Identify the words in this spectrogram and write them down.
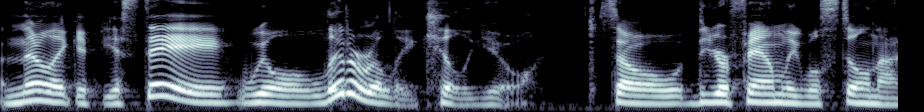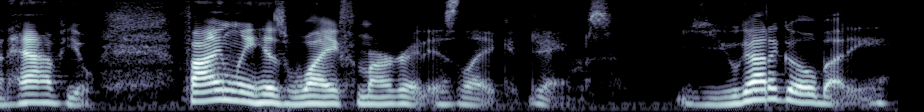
And they're like, if you stay, we'll literally kill you. So your family will still not have you. Finally, his wife, Margaret, is like, James, you got to go, buddy.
